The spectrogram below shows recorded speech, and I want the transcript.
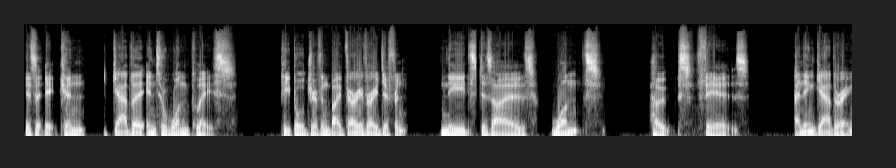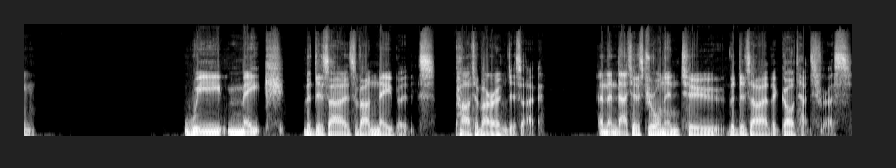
is that it can gather into one place people driven by very, very different needs, desires, wants, hopes, fears. And in gathering, we make the desires of our neighbors part of our own desire. And then that is drawn into the desire that God has for us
